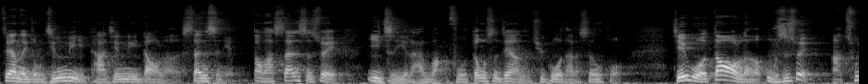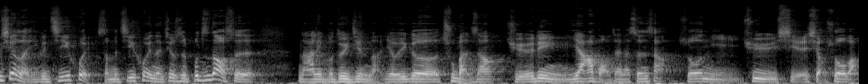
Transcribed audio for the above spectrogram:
这样的一种经历，他经历到了三十年，到他三十岁，一直以来往复都是这样子去过他的生活。结果到了五十岁啊，出现了一个机会，什么机会呢？就是不知道是。哪里不对劲了？有一个出版商决定押宝在他身上，说你去写小说吧。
